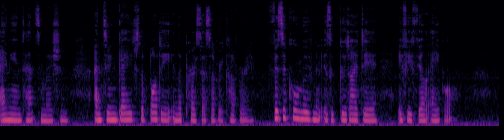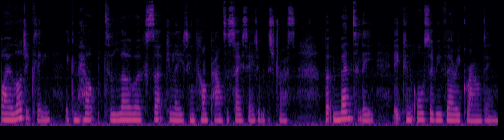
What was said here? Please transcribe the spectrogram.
any intense emotion and to engage the body in the process of recovery. Physical movement is a good idea if you feel able. Biologically, it can help to lower circulating compounds associated with stress, but mentally, it can also be very grounding,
